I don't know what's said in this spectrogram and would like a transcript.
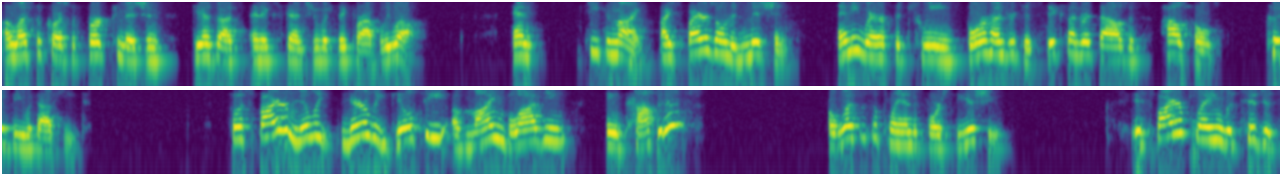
unless, of course, the FERC Commission gives us an extension, which they probably will. And keep in mind, by Spire's own admission, anywhere between 400 to 600,000 households could be without heat. So is Spire merely, merely guilty of mind-blogging incompetence? Or was this a plan to force the issue? Is Spire playing litigious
